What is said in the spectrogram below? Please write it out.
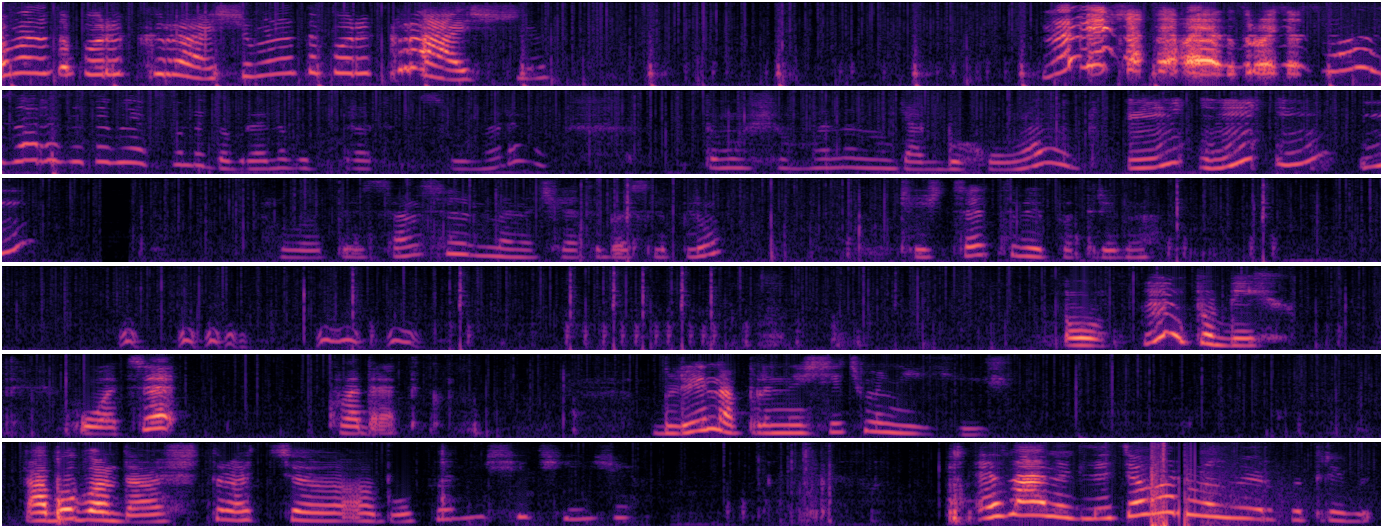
в мене тепер краще, в мене тепер краще. Навіщо ти моїх друзів звали? Зараз я тебе як буде добре, я не буду тратити свою мережу, тому що в мене ну якби голод. І, і, і, і. Голод, ти сам від мене, чи я тебе сліплю? Чи ж це тобі потрібно? О, ну побіг. О, це квадратик. Блін, а принесіть мені їжі. Або бандаж траться, або принесіть їжі. Я знаю, не для цього револьвер потрібен.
